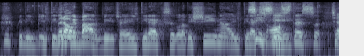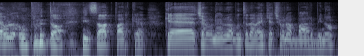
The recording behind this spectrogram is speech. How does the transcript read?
Quindi il, il titolo Però- Barbie, cioè il T-Rex con la piscina, il T-Rex Sì, sì. hostess. C'è un, un punto in South Park che c'è una, una puntata vecchia c'è una Barbie, no?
